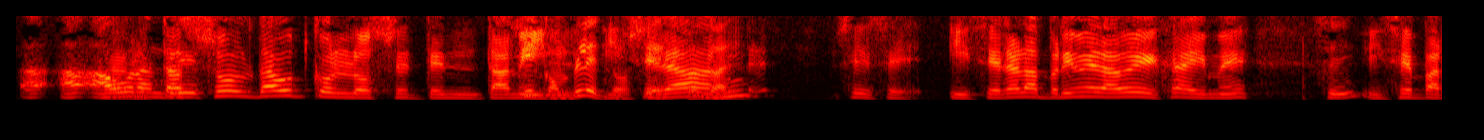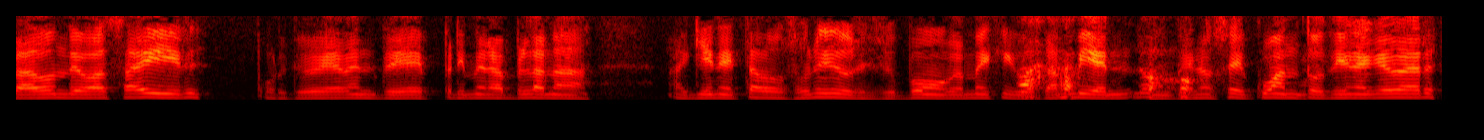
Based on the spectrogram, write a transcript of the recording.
ahora está sold out con los 70.000. Sí, completo, y será, sí, sí, y será la primera vez, Jaime, y sé para dónde vas a ir, porque obviamente es primera plana aquí en Estados Unidos y supongo que en México también, aunque no sé cuánto tiene que ver,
